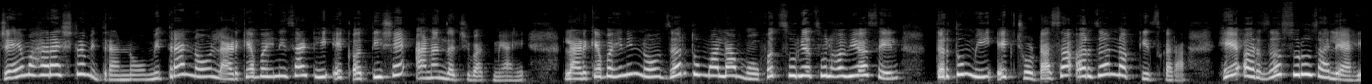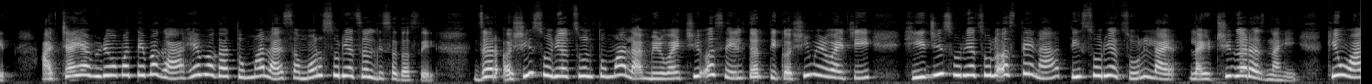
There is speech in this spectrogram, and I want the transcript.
जय महाराष्ट्र मित्रांनो. मित्रांनो लाडक्या बहिणीसाठी एक अतिशय आनंदाची बातमी आहे. लाडक्या बहिणींनो जर तुम्हाला मोफत सूर्यचूल हवी असेल तर तुम्ही एक छोटासा अर्ज नक्कीच करा. हे अर्ज सुरू झाले आहेत. आजच्या या व्हिडिओमध्ये बघा हे बघा तुम्हाला समोर सूर्यचूल दिसत असेल. जर अशी सूर्यचूल तुम्हाला मिळवायची असेल तर ती कशी मिळवायची? ही जी सूर्यचूल असते ना ती सूर्यचूल लाय लाईटची गरज नाही किंवा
